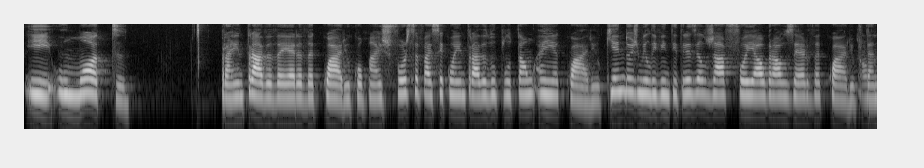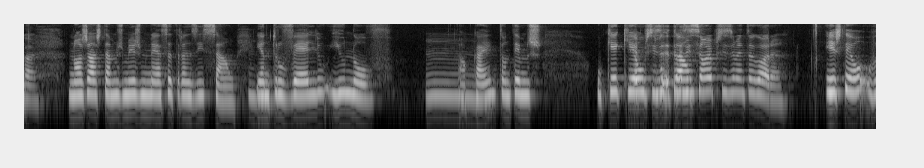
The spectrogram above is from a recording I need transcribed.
e o mote para a entrada da era de Aquário com mais força vai ser com a entrada do Plutão em Aquário, que em 2023 ele já foi ao grau zero de Aquário. Portanto, okay. nós já estamos mesmo nessa transição uhum. entre o velho e o novo. Hum. Ok? Então temos. O que é que é, é o Plutão? A transição é precisamente agora. Este é o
